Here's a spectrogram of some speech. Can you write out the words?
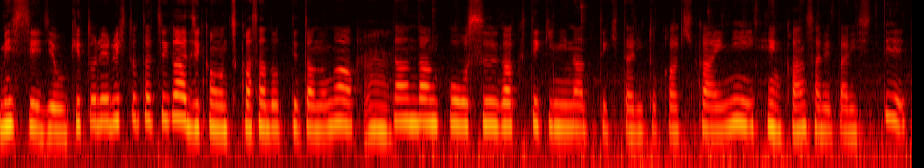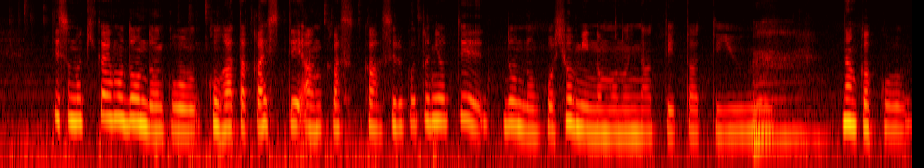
メッセージを受け取れる人たちが時間を司ってたのがうん。だんだんこう数学的になってきたりとか機械に変換されたりしてでその機械もどんどんこう小型化して安価化することによってどんどんこう庶民のものになっていったっていう、うんなんかこう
